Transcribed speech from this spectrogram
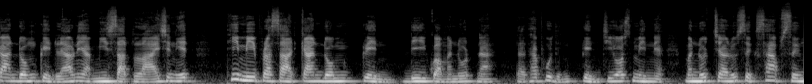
การดมกลิ่นแล้วเนี่ยมีสัตว์หลายชนิด ที่มีประสาทการดมกลิ่นดีกว่ามนุษย์นะ แต่ถ้าพูดถึงกลิ่น geosmin เนี่ยมนุษย์จะรู้สึกซาบซึ้ง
